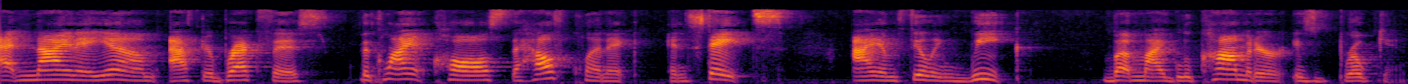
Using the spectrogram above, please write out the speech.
At 9 a.m. after breakfast, the client calls the health clinic and states, I am feeling weak, but my glucometer is broken.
